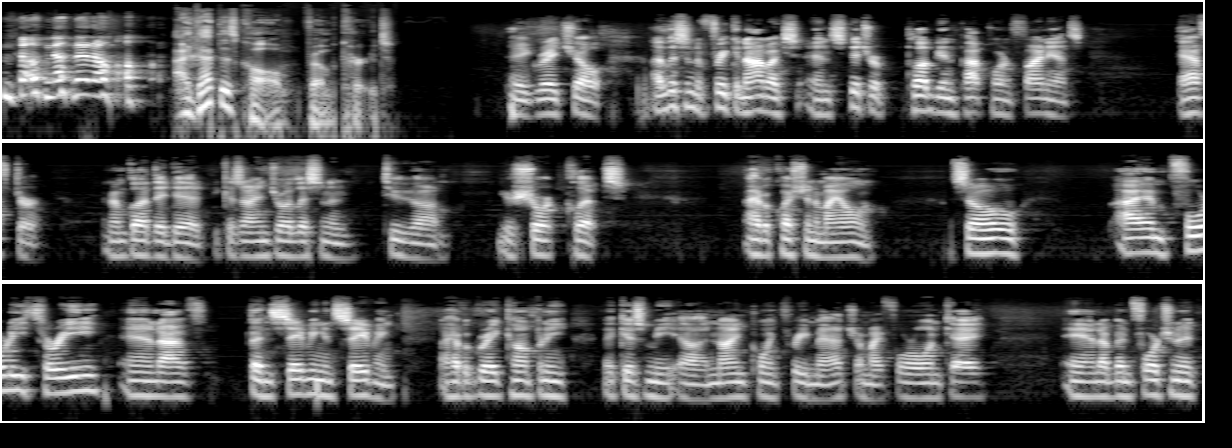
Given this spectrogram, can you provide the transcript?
No, none at all. I got this call from Kurt. Hey, great show. I listened to Freakonomics and Stitcher plugged in Popcorn Finance after, and I'm glad they did because I enjoy listening to um, your short clips. I have a question of my own. So, I am 43 and I've been saving and saving. I have a great company that gives me a 9.3 match on my 401k, and I've been fortunate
